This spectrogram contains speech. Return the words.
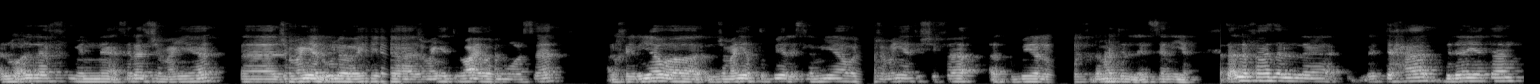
المؤلف من ثلاث جمعيات. الجمعية الأولى وهي جمعية الوعي والمواساة الخيرية والجمعية الطبية الإسلامية وجمعية الشفاء الطبية للخدمات الإنسانية. تألف هذا الاتحاد بداية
